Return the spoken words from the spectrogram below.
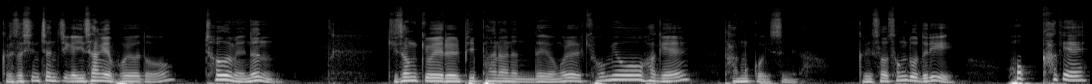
그래서 신천지가 이상해 보여도 처음에는 기성교회를 비판하는 내용을 교묘하게 담고 있습니다. 그래서 성도들이 혹하게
